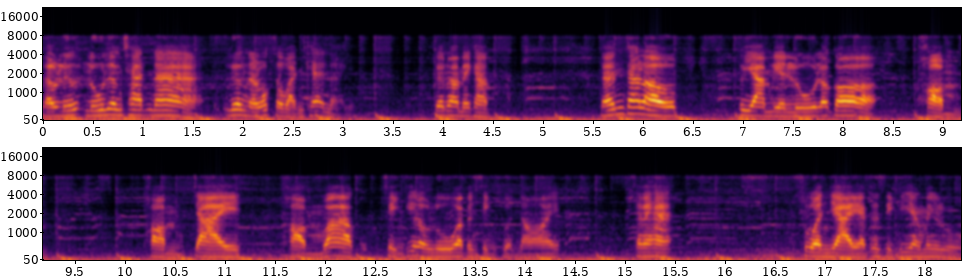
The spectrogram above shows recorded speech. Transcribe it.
เรารู้รู้เรื่องชาติหน้าเรื่องนรกสวรรค์แค่ไหนเพื่อนว่าไหมครับดังนั้นถ้าเราพยายามเรียนรู้แล้วก็ถ่อมถ่อมใจถ่อมว่าสิ่งที่เรารู้ว่าเป็นสิ่งส่วนน้อย ใช่ไหมฮะ ส่วนใหญ่อะคือสิ่งที่ยังไม่รู้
